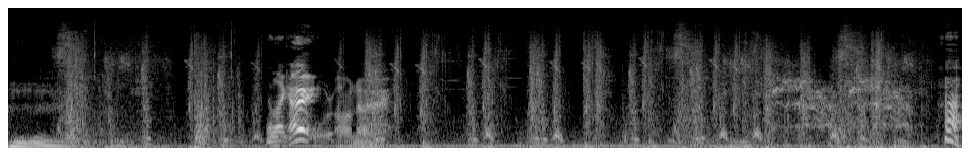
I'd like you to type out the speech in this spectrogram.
Hmm. They're like, hey! For honor. Huh.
